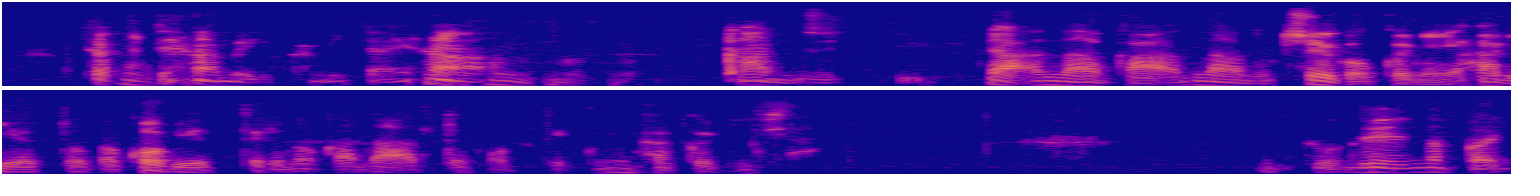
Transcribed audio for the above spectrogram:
キャプテンアメリカみたいな感じっていう。や、なんか、なんだ中国にハリウッドが媚び売ってるのかなって思って確認した。えっとで、なんか、だ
